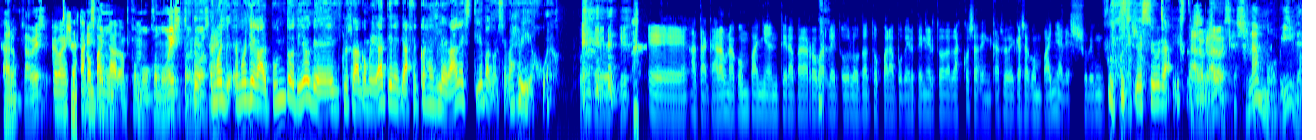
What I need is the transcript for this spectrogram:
Claro. ¿sabes? Pero eso está Es compactado. como, como esto, ¿no? O sea, hemos, hemos llegado al punto, tío, que incluso la comunidad tiene que hacer cosas ilegales, tío, para conservar el videojuego. Bueno, quiero decir, eh, atacar a una compañía entera para robarle todos los datos para poder tener todas las cosas en caso de que esa compañía les sube un Es que cojones. es surrealista. Claro, claro, es que es una movida,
